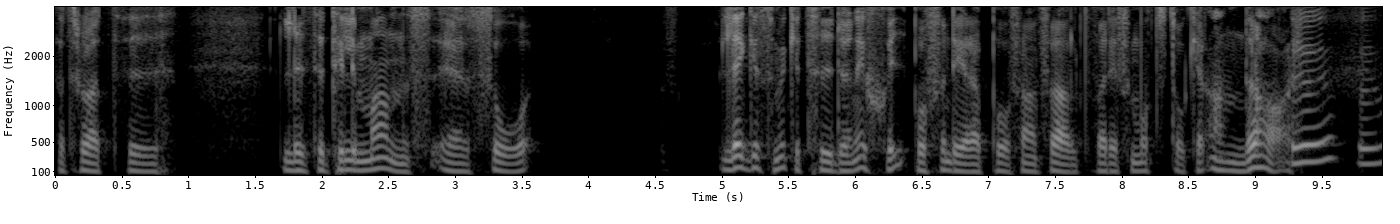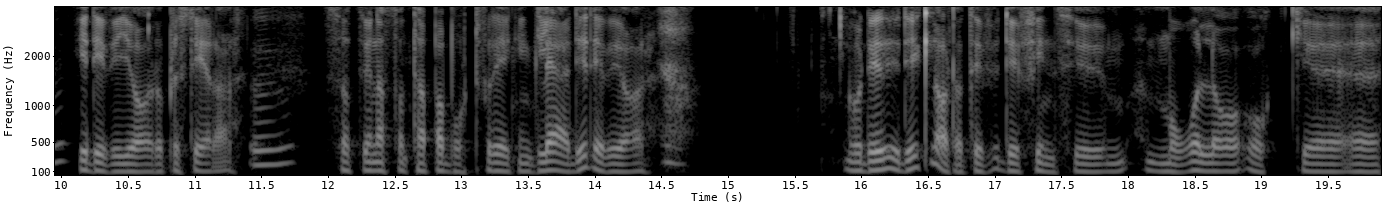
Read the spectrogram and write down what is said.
jag tror att vi lite till mans är så lägger så mycket tid och energi på att fundera på framförallt vad det är för måttstockar andra har Mm, mm, i det vi gör och presterar. mm, Så att vi nästan tappar bort vår egen glädje i det vi gör. Och det, det är klart att det, det finns ju mål och, och eh,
